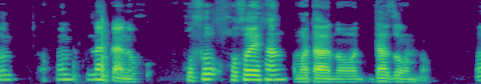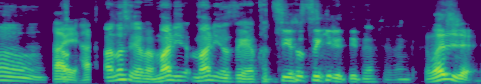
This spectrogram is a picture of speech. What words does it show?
ー、ほん、ほん、なんかあの、ほ細、細江さん？またあの、 DAZN の。うん。はいはい。あの人がやっぱマリマリノスがやっぱ強すぎるって言ってましたよ。なんかマジで？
